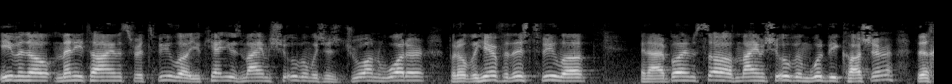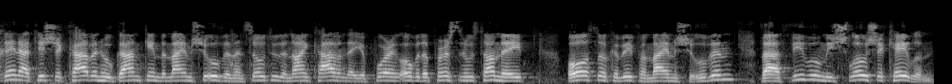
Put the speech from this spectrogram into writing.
even though many times for tefillah you can't use mayim she'uvim, which is drawn water, but over here for this tefillah, in Arboim of Mayim Shuvim would be kosher. V'chein atisha kavim who gam came b'Mayim Shuvim, and so too the nine kavim that you're pouring over the person who's tamei also could be from Mayim Shuvim. Va'afilu mishlosha kelim.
